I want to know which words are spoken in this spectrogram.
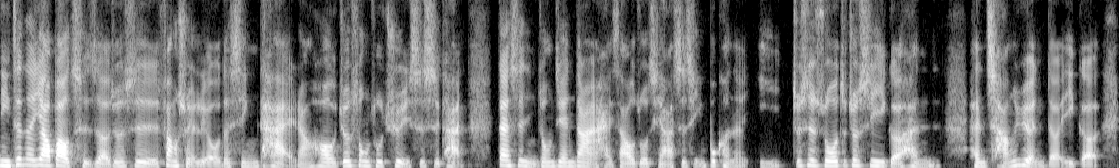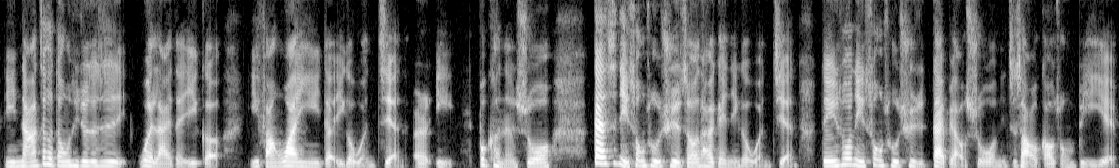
你真的要保持着就是放水流的心态，然后就送出去试试看。但是你中间当然还是要做其他事情，不可能以就是说这就是一个很很长远的一个，你拿这个东西就是是未来的一个以防万一的一个文件而已，不可能说。但是你送出去之后，他会给你一个文件，等于说你送出去代表说你至少有高中毕业，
